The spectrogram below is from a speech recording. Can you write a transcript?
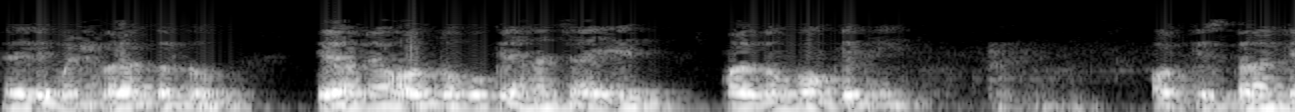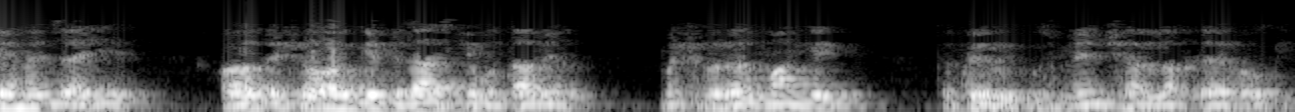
پہلے مشورہ کر لو کہ ہمیں عورتوں کو کہنا چاہیے، مردوں کو کہ نہیں؟ اور کس طرح کہنا چاہیے؟ اور اپنے شوہر کے مزاج کے مطابق مشورہ مانگے تو پھر اس میں انشاءاللہ خیر ہوگی۔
